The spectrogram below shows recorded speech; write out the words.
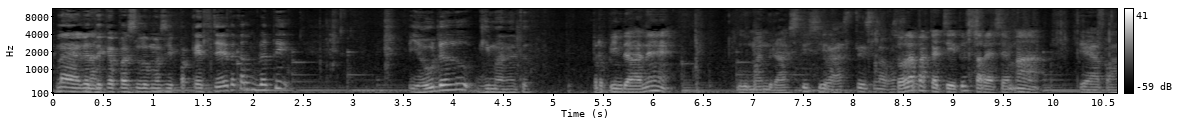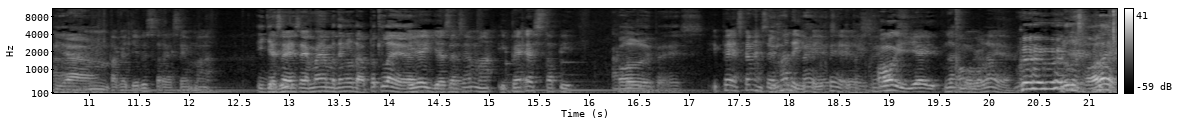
Nah, ketika pas lu masih pakai C itu kan berarti ya udah lu gimana tuh? perpindahannya lumayan drastis sih Drastis lah. pasti. soalnya pakai C itu setara SMA Ya paham. Iya. hmm, pakai C itu setara SMA Ijazah SMA yang penting lu dapet lah ya. iya ijazah SMA IPS tapi Oh, IPS. IPS kan SMA ada IPS, IPS IPS. Oh iya. iya. Enggak Oh, sekolah ya Lu ke sekolah ya?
